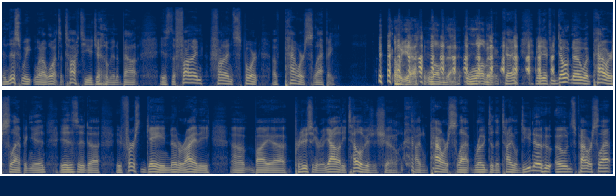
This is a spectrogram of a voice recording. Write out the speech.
And this week, what I want to talk to you gentlemen about is the fine fine sport of power slapping. Oh yeah, love that, love it. Okay, and if you don't know what power slapping in is, it uh, it first gained notoriety uh, by uh, producing a reality television show titled Power Slap: Road to the Title. Do you know who owns Power Slap?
